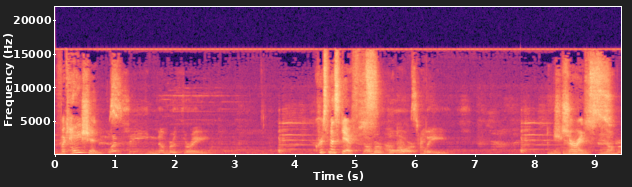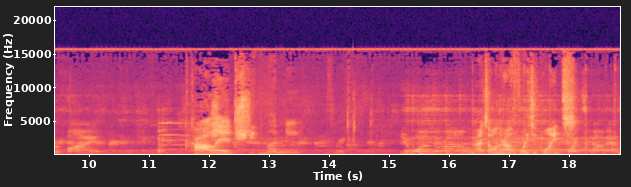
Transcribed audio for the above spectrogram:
Vacations. Let's see number three. Christmas gifts. Number Oh, that four, please. Insurance. Yeah. Number five, College money. Frick. you won the round. Right, so on the round, 42 points. Points count as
